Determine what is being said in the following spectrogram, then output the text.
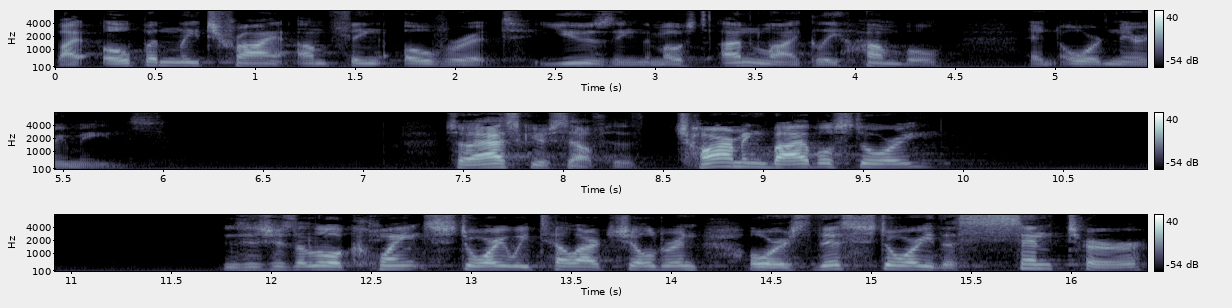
by openly triumphing over it using the most unlikely, humble, and ordinary means. So ask yourself is a charming Bible story? Is this just a little quaint story we tell our children? Or is this story the center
